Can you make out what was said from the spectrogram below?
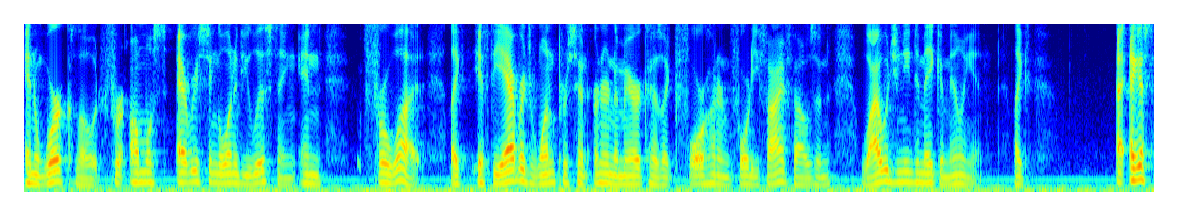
and workload for almost every single one of you listening. And for what? Like if the average 1% earner in America is like 445,000, why would you need to make a million? Like I guess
